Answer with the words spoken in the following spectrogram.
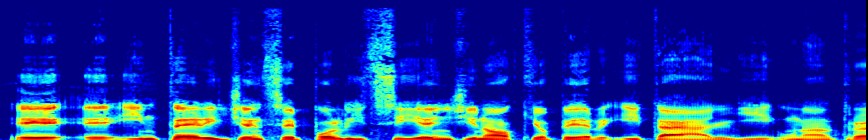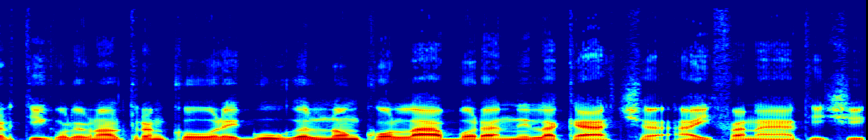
e, e intelligence e polizia in ginocchio per i tagli. Un altro articolo e un altro ancora, Google non collabora nella caccia ai fanatici.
